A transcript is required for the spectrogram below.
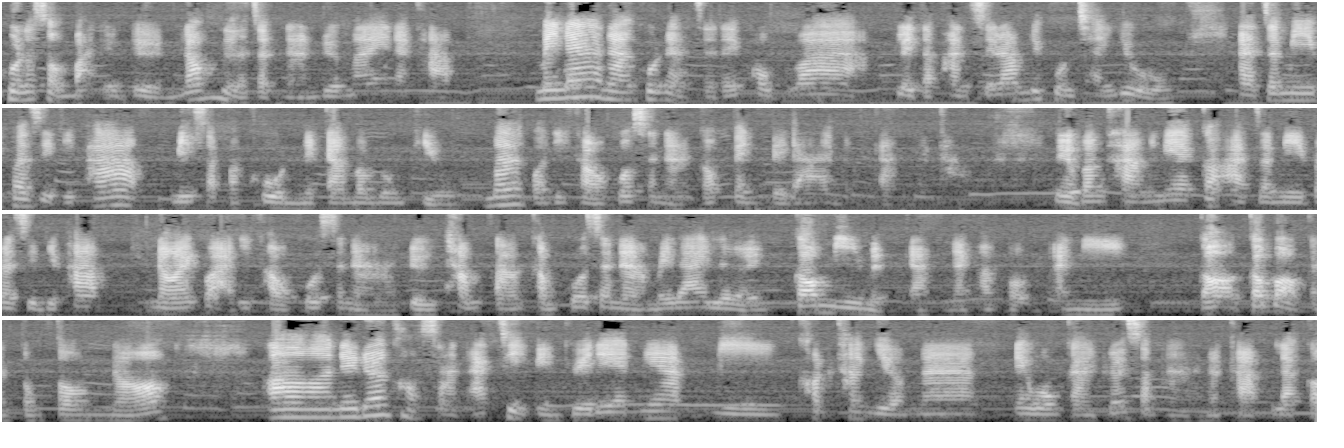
คุณสมบัติอื่นๆ นอกเหนือจากนั้นหรือไม่นะครับ ไม่แน่นะคุณอาจจะได้พบว่าผลิตภัณฑ์เซรั่มที่คุณใช้อยู่ อาจจะมีประสิทธิภาพมีสรรพคุณในการบำรุงผิวมากกว่าที่เขาโฆษณาก็เป็นไปได้เหมือนกันนะครับหรือบางครั้งเนี่ยก็อาจจะมีประสิทธิภาพน้อยกว่าที่เขาโฆษณา หรือทำตามคำโฆษณาไม่ได้เลย ก็มีเหมือนกันนะครับผมอันนี้ก็ก็บอกกันตรงๆเนาะ ในเรื่องของสาร active ingredient เนี่ยมีค่อนข้างเยอะมากในวงการเครื่องสำอางนะครับ แล้วก็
